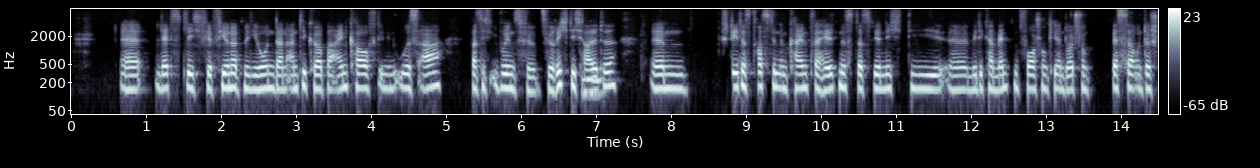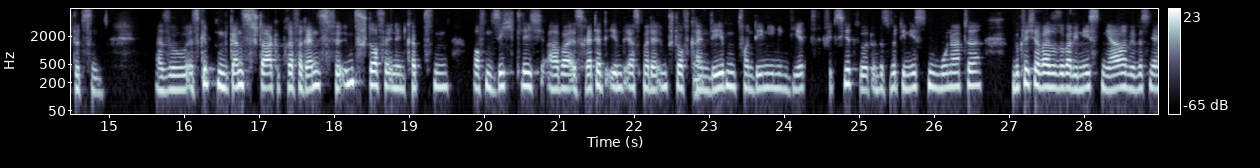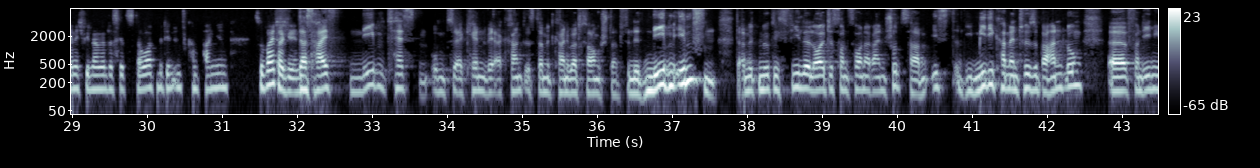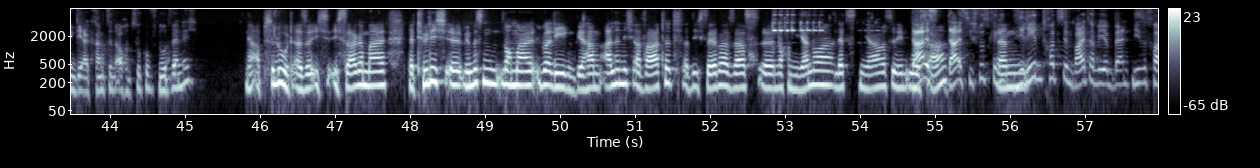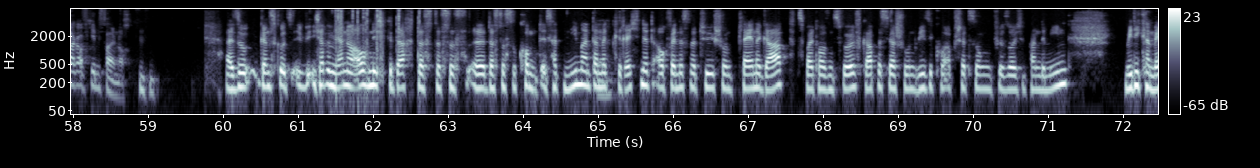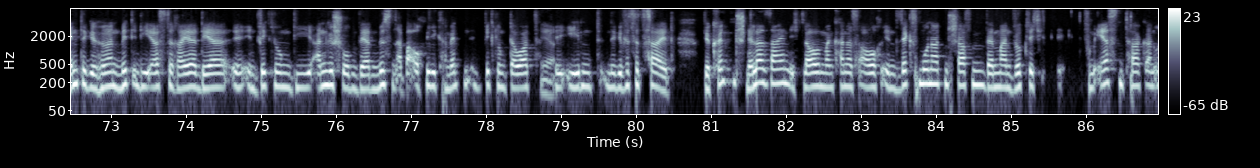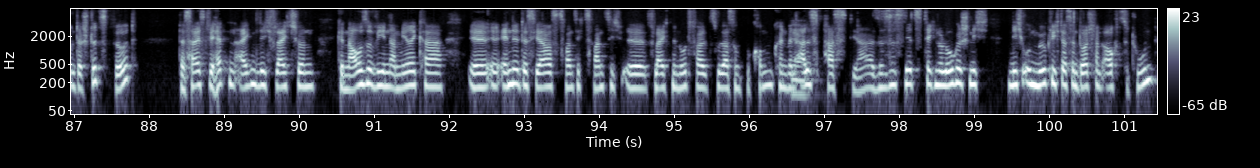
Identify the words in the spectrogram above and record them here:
äh, letztlich für 400 Millionen dann Antikörper einkauft in den USA, was ich übrigens für, für richtig mhm. halte, ähm, steht es trotzdem in keinem Verhältnis, dass wir nicht die äh, Medikamentenforschung hier in Deutschland besser unterstützen. Also es gibt eine ganz starke Präferenz für Impfstoffe in den Köpfen offensichtlich, aber es rettet eben erstmal der Impfstoff kein ja. Leben von denjenigen, die jetzt infiziert wird. Und das wird die nächsten Monate, möglicherweise sogar die nächsten Jahre, wir wissen ja nicht, wie lange das jetzt dauert mit den Impfkampagnen, so weitergehen. Das heißt, neben Testen, um zu erkennen, wer erkrankt ist, damit keine Übertragung stattfindet, neben Impfen, damit möglichst viele Leute von vornherein Schutz haben, ist die medikamentöse Behandlung äh, von denjenigen, die erkrankt sind, auch in Zukunft notwendig? Ja, absolut. Also ich, ich sage mal, natürlich, äh, wir müssen nochmal überlegen. Wir haben alle nicht erwartet, also ich selber saß äh, noch im Januar letzten Jahres in den da USA. Ist, da ist die Schlussklinge. Ähm, Sie reden trotzdem weiter, wir beenden diese Frage auf jeden Fall noch. Also ganz kurz, ich habe im Januar auch nicht gedacht, dass, dass, das, äh, dass das so kommt. Es hat niemand damit ja. gerechnet, auch wenn es natürlich schon Pläne gab. 2012 gab es ja schon Risikoabschätzungen für solche Pandemien. Medikamente gehören mit in die erste Reihe der äh, Entwicklungen, die angeschoben werden müssen. Aber auch Medikamentenentwicklung dauert ja. äh, eben eine gewisse Zeit. Wir könnten schneller sein. Ich glaube, man kann das auch in sechs Monaten schaffen, wenn man wirklich vom ersten Tag an unterstützt wird. Das heißt, wir hätten eigentlich vielleicht schon genauso wie in Amerika äh, Ende des Jahres 2020 äh, vielleicht eine Notfallzulassung bekommen können, wenn ja. alles passt. Ja, also es ist jetzt technologisch nicht nicht unmöglich, das in Deutschland auch zu tun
